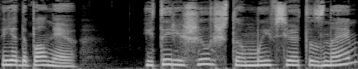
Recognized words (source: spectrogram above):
Я дополняю. И ты решил, что мы все это знаем?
